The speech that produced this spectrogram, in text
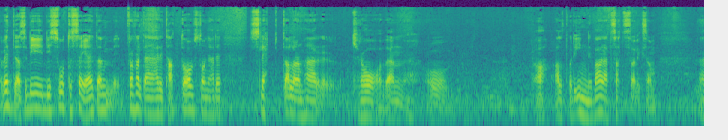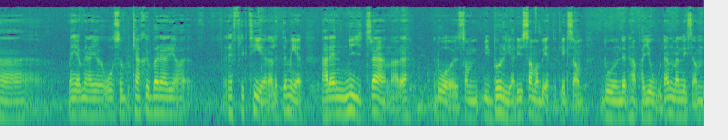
jag vet inte, alltså det, det är svårt att säga. Utan framförallt det här hade tagit avstånd, jag hade släppt alla de här kraven och ja, allt vad det innebär att satsa liksom. Eh, men jag menar ju, och så kanske började jag reflektera lite mer. Jag hade en ny tränare då som vi började ju samarbetet liksom då under den här perioden men liksom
